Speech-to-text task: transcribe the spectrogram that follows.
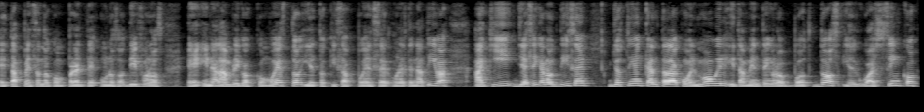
¿Estás pensando comprarte unos audífonos eh, inalámbricos como estos? Y estos quizás pueden ser una alternativa. Aquí Jessica nos dice, yo estoy encantada con el móvil y también tengo los Buds 2 y el Watch 5.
